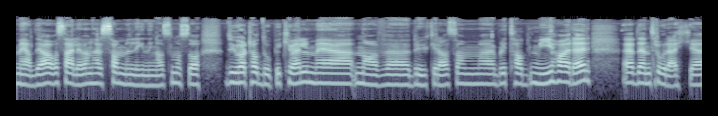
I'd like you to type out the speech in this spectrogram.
medier, og særlig denne sammenligninga som også du har tatt opp i kveld med Nav-brukere som blir tatt mye hardere. Den tror jeg ikke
